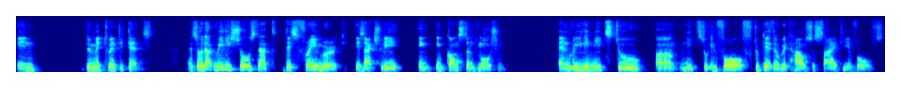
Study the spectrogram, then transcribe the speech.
in the mid 2010s. And so that really shows that this framework is actually in, in constant motion and really needs to, um, needs to evolve together with how society evolves.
